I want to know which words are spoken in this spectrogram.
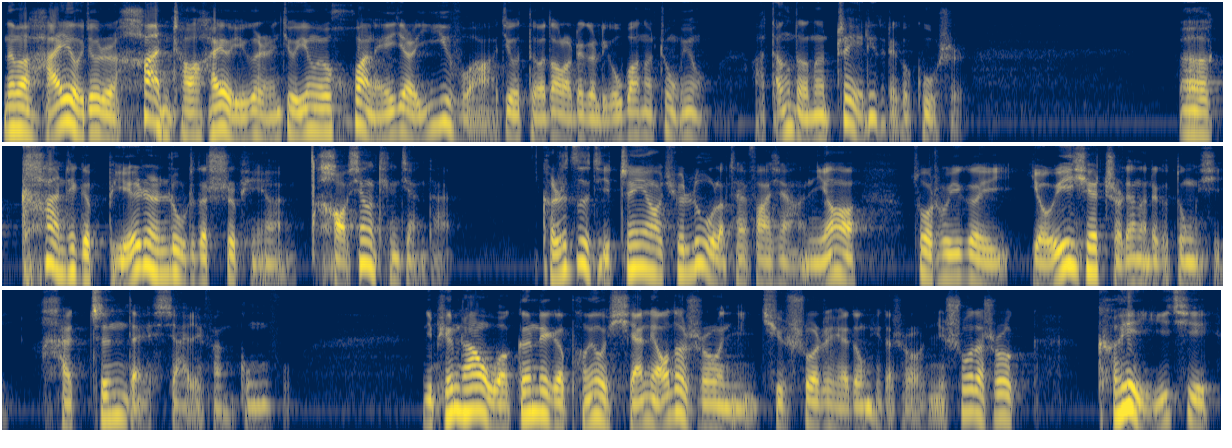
那么还有就是汉朝还有一个人，就因为换了一件衣服啊，就得到了这个刘邦的重用啊，等等等这一类的这个故事。呃，看这个别人录制的视频啊，好像挺简单，可是自己真要去录了，才发现啊，你要做出一个有一些质量的这个东西，还真得下一番功夫。你平常我跟这个朋友闲聊的时候，你去说这些东西的时候，你说的时候可以一气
